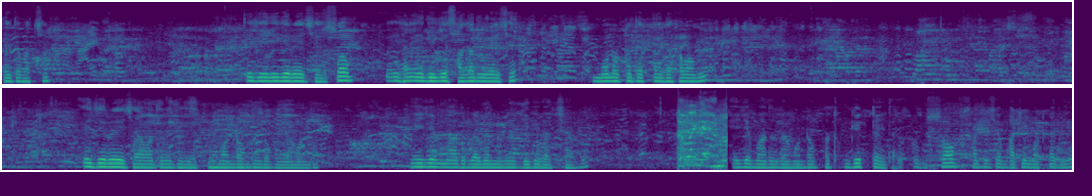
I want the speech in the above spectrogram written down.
দেখতে পাচ্ছেন। এই যে এদিকে রয়েছে সব এখানে এদিকে সাজানো রয়েছে। মণ্ডপটা দেখা, দেখাবো আমি। এই যে রয়েছে আমাদের এদিকে মণ্ডপ দুর্গা পূজার মণ্ডপ। এই যে মা দুর্গার মণ্ডপের দিকে যাচ্ছে আমরা। এই যে মা দুর্গার মণ্ডপ, প্রথম গেটটাই তাই সব সাজিয়েছে মাটির মটকা দিয়ে।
